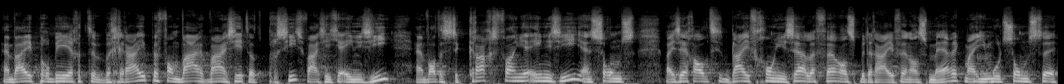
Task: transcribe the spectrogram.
En wij proberen te begrijpen van waar, waar zit dat precies, waar zit je energie en wat is de kracht van je energie. En soms, wij zeggen altijd, blijf gewoon jezelf hè, als bedrijf en als merk, maar je moet soms de,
